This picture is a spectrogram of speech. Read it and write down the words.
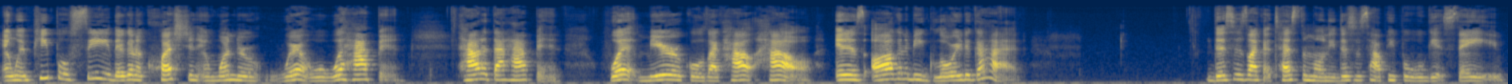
And when people see, they're gonna question and wonder where well, what happened? How did that happen? What miracles? Like how how? And it's all gonna be glory to God. This is like a testimony. This is how people will get saved.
